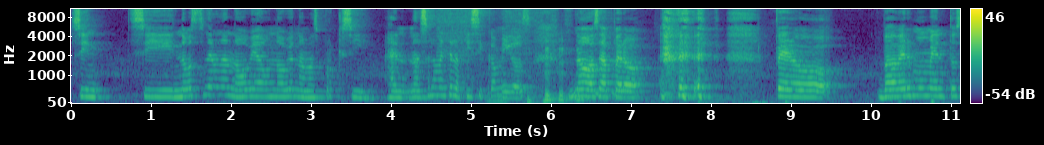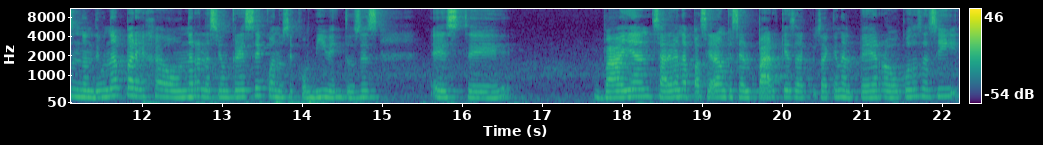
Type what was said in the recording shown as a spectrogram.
si, si no vas a tener una novia o un novio nada más porque sí, no solamente la física amigos, no, o sea, pero, pero va a haber momentos en donde una pareja o una relación crece cuando se convive. Entonces, este vayan, salgan a pasear, aunque sea al parque, saquen al perro o cosas así,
